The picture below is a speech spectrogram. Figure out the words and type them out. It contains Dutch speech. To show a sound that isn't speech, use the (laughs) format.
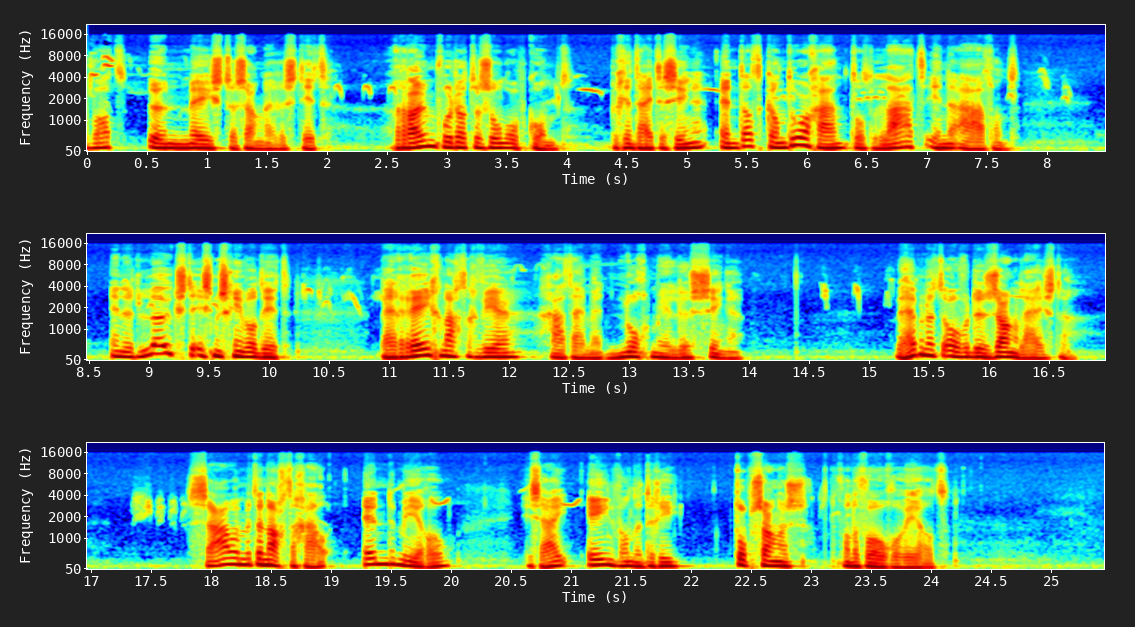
Wat een meesterzanger is dit. Ruim voordat de zon opkomt begint hij te zingen en dat kan doorgaan tot laat in de avond. En het leukste is misschien wel dit. Bij regenachtig weer gaat hij met nog meer lust zingen. We hebben het over de zanglijster. Samen met de nachtegaal en de merel is hij een van de drie topzangers van de vogelwereld.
